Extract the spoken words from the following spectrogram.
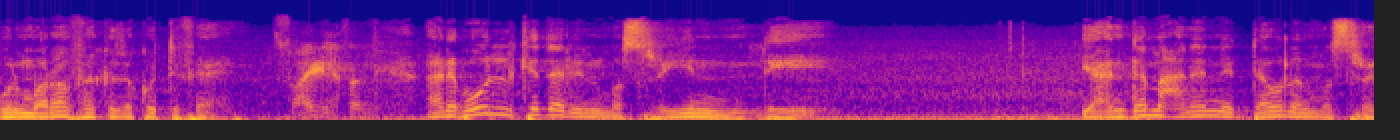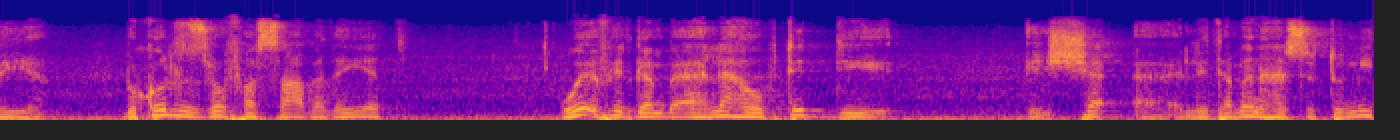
والمرافق إذا كنت فاهم. صحيح فندم. أنا بقول كده للمصريين ليه؟ يعني ده معناه إن الدولة المصرية بكل ظروفها الصعبة ديت وقفت جنب أهلها وبتدي الشقة اللي ثمنها 600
